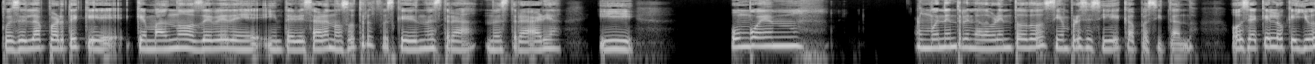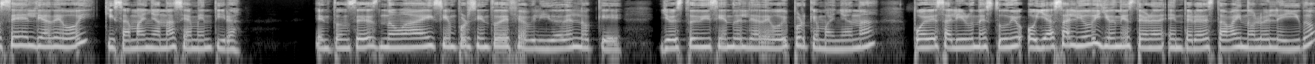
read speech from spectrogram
pues es la parte que, que más nos debe de interesar a nosotros, pues que es nuestra, nuestra área. Y un buen, un buen entrenador en todo siempre se sigue capacitando. O sea que lo que yo sé el día de hoy, quizá mañana sea mentira. Entonces no hay 100% de fiabilidad en lo que yo estoy diciendo el día de hoy porque mañana puede salir un estudio o ya salió y yo ni enterada estaba y no lo he leído.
